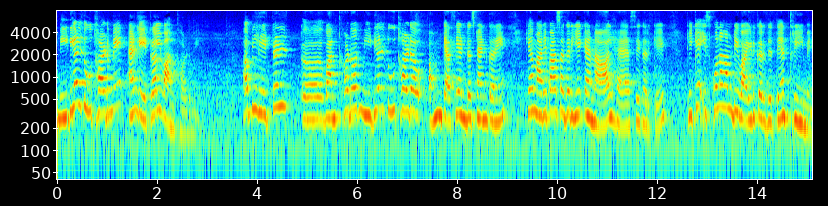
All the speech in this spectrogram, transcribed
मीडियल टू थर्ड में एंड लेटरल वन थर्ड में। अब लेटरल वन थर्ड और मीडियल टू थर्ड हम कैसे अंडरस्टैंड करें कि हमारे पास अगर ये कैनाल है ऐसे करके, ठीक है, इसको ना हम डिवाइड कर देते हैं थ्री में।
